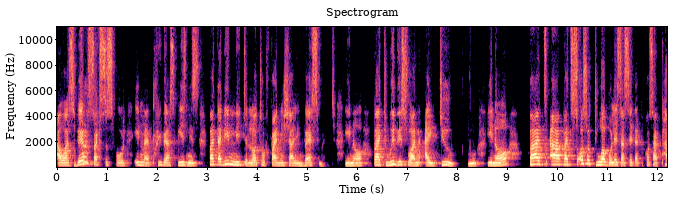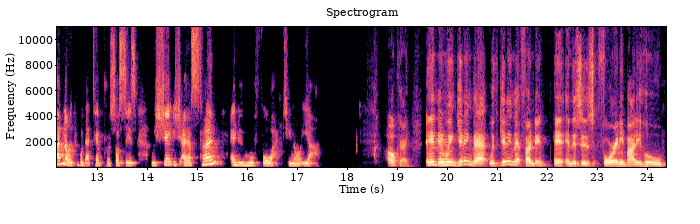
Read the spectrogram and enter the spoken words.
I was very successful in my previous business, but I didn't need a lot of financial investment, you know. But with this one, I do, you know. But uh, but it's also doable, as I said, that because I partner with people that have resources, we share each other's strength and we move forward. You know, yeah. Okay, and and when getting that with getting that funding, and, and this is for anybody who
